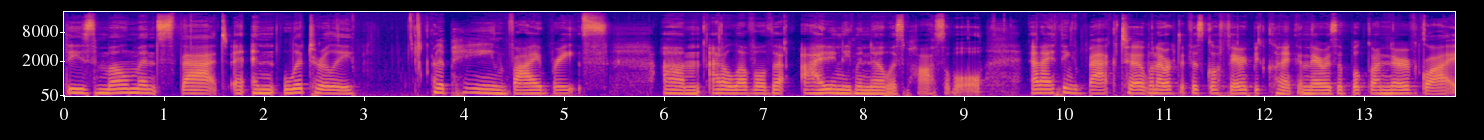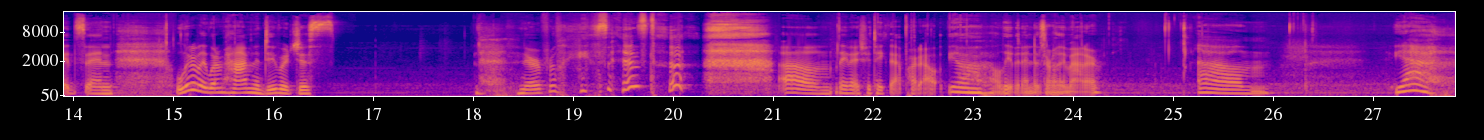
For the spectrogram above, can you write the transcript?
These moments that, and literally, the pain vibrates um, at a level that I didn't even know was possible. And I think back to when I worked at physical therapy clinic and there was a book on nerve glides and literally what I'm having to do is just nerve releases. um, maybe I should take that part out. Yeah, I'll leave it in. Doesn't really matter. Um, yeah.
